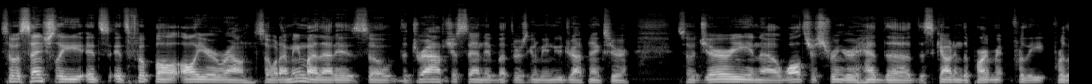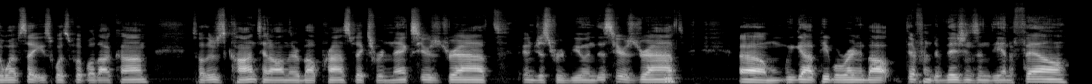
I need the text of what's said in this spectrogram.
So essentially, it's it's football all year round. So what I mean by that is, so the draft just ended, but there's going to be a new draft next year. So Jerry and uh, Walter Stringer head the the scouting department for the for the website eastwestfootball.com. So there's content on there about prospects for next year's draft and just reviewing this year's draft. Mm-hmm um, we got people writing about different divisions in the NFL,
